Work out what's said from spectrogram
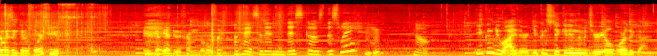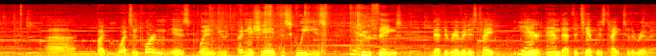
I wasn't gonna force you. There you go. Yeah, do it from the whole thing. Okay, so then this goes this way? Mhm. No. You can do either. You can stick it in the material or the gun. Uh, but what's important is when you initiate the squeeze, Yeah. two things that the rivet is tight Yeah. here and that the tip is tight to the rivet,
